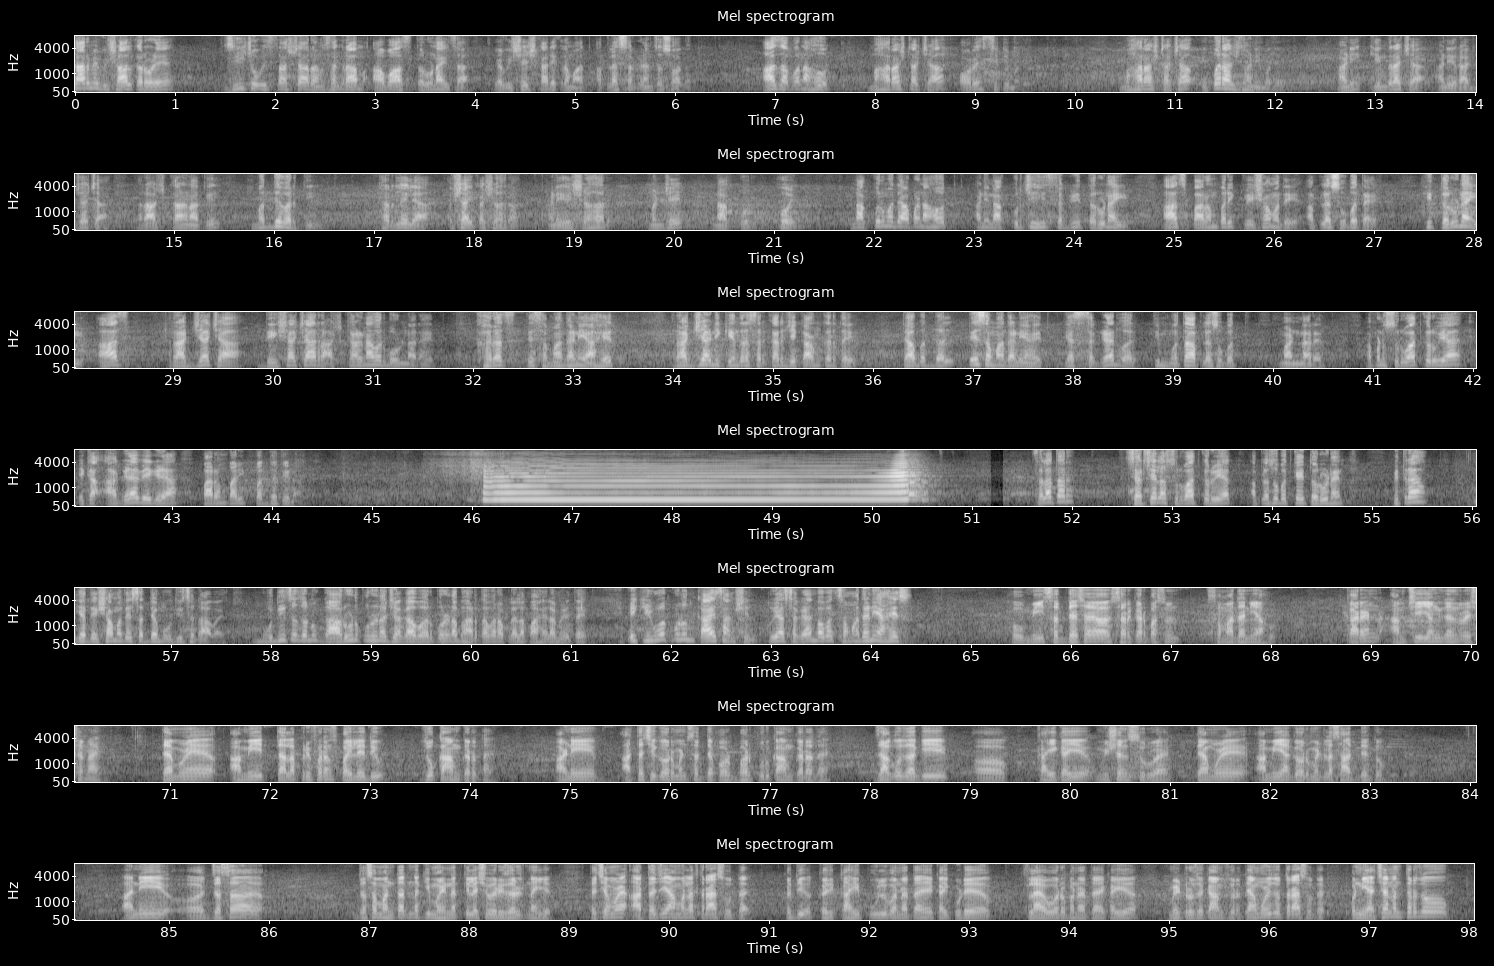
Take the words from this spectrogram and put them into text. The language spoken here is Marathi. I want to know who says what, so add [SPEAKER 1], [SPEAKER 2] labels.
[SPEAKER 1] नमस्कार मी विशाल करोळे. झी चोवीस तासच्या रणसंग्राम आवाज तरुणाईचा या विशेष कार्यक्रमात आपल्या सगळ्यांचं स्वागत. आज आपण आहोत महाराष्ट्राच्या ऑरेंज सिटीमध्ये महाराष्ट्राच्या उपराजधानीमध्ये आणि केंद्राच्या आणि राज्याच्या राजकारणातील मध्यवर्ती ठरलेल्या अशा एका शहरात. आणि हे शहर म्हणजे नागपूर. होय. नागपूरमध्ये आपण आहोत आणि नागपूरची ही सगळी तरुणाई आज पारंपरिक वेशामध्ये आपल्यासोबत आहे. ही तरुणाई आज राज्याच्या देशाच्या राजकारणावर बोलणार आहेत. खरंच ते समाधानी आहेत. राज्य आणि केंद्र सरकार जे काम करत आहे त्याबद्दल ते समाधानी आहेत. या सगळ्यांवर ती मतं आपल्यासोबत मांडणार आहेत. आपण सुरुवात करूया एका आगळ्या वेगळ्या पारंपरिक पद्धतीनं. चला तर चर्चेला सुरुवात करूयात. आपल्यासोबत काही तरुण आहेत. मित्रा या देशामध्ये सध्या मोदीचं नाव आहे. मोदीचं जणू गारुड पूर्ण जगावर पूर्ण भारतावर आपल्याला पाहायला मिळतंय. एक युवक म्हणून काय सांगशील? तू या सगळ्यांबाबत समाधानी आहेस?
[SPEAKER 2] हो मी सध्याच्या सरकारपासून समाधानी आहो. कारण आमची यंग जनरेशन आहे. त्यामुळे आम्ही त्याला प्रिफरन्स पहिले देऊ जो काम करत आहे. आणि आताची गव्हर्नमेंट सध्या भर- भरपूर काम करत आहे. जागोजागी काही काही मिशन्स सुरू आहे. त्यामुळे आम्ही या गव्हर्नमेंटला साथ देतो. आणि जसं जसं म्हणतात ना की मेहनत केल्याशिवाय रिझल्ट नाही आहेत त्याच्यामुळे आता जे आम्हाला त्रास होत आहे कधी कधी काही पूल बनत आहे काही कुठे फ्लायओव्हर बनत आहे काही मेट्रोचं काम सुरू आहे त्यामुळे जो त्रास होत आहे. पण याच्यानंतर जो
